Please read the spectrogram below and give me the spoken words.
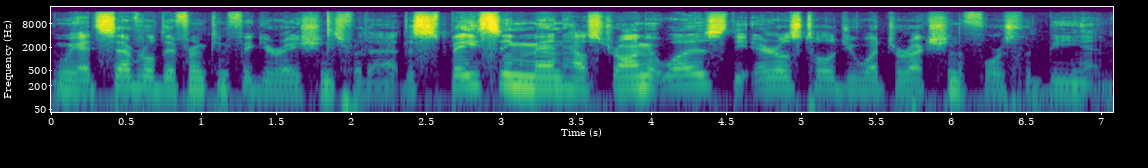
And we had several different configurations for that. The spacing meant how strong it was. The arrows told you what direction the force would be in.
